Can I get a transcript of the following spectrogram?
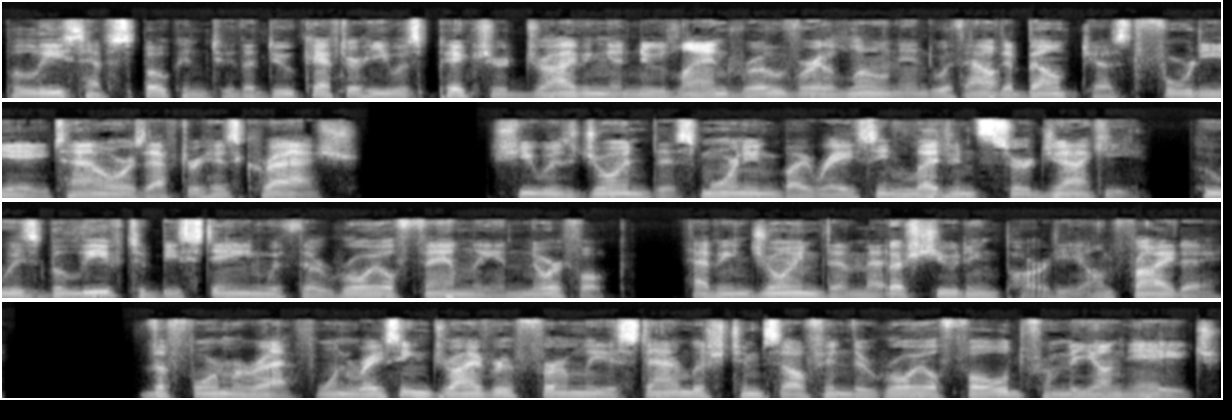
Police have spoken to the Duke after he was pictured driving a new Land Rover alone and without a belt just 48 hours after his crash. She was joined this morning by racing legend Sir Jackie, who is believed to be staying with the royal family in Norfolk, having joined them at a shooting party on Friday. The former F1 racing driver firmly established himself in the royal fold from a young age.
